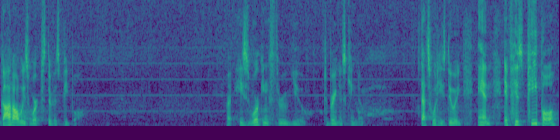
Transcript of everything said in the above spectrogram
God always works through His people. Right? He's working through you to bring His kingdom. That's what He's doing. And if His people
